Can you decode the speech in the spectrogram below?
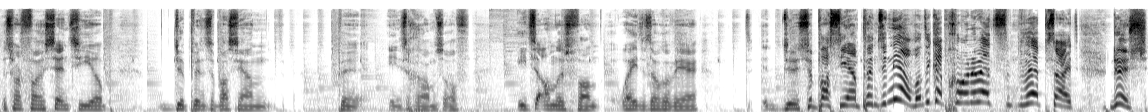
een soort van recensie op de.sebastian Instagrams of iets anders van, hoe heet het ook alweer? De Sebastiaan.nl. Want ik heb gewoon een website. Dus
